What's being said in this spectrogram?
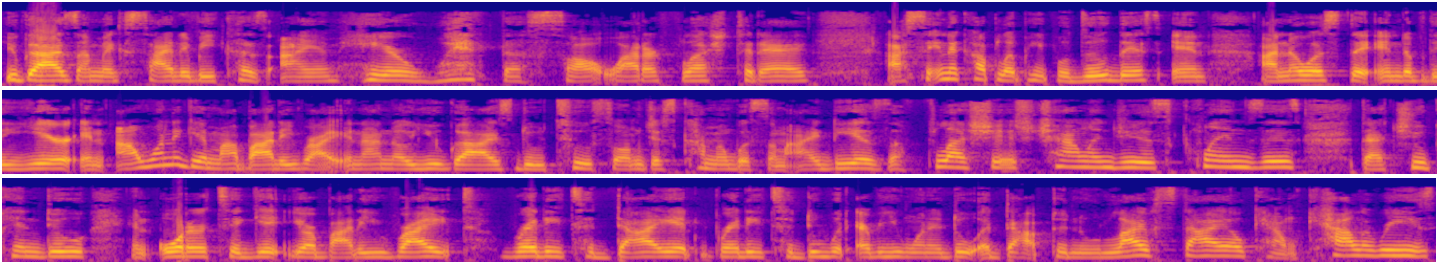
you guys, I'm excited because I am here with the saltwater flush today. I seen a couple of people do this and I know it's the end of the year and I want to get my body right and I know you guys do too. So I'm just coming with some ideas of flushes, challenges, cleanses that you can do in order to get your body right, ready to diet, ready to do whatever you want to do, adopt a new lifestyle, count calories,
